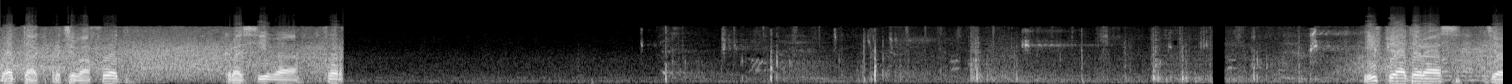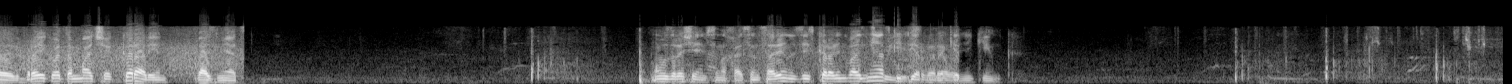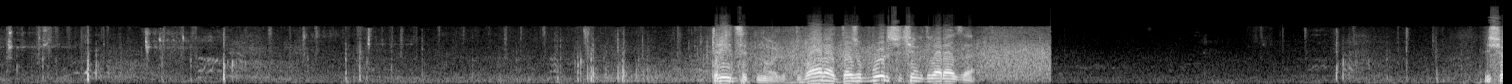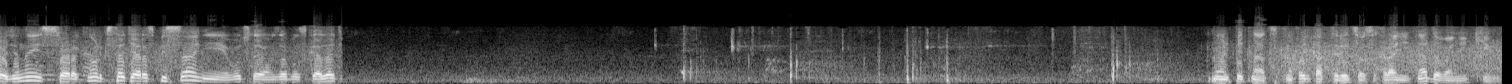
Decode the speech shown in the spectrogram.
Вот так, противоход. Красиво. Фор... И в пятый раз делает брейк в этом матче Каролин Возняцкий. Мы возвращаемся на Хайсенс Арену. Здесь Каролин Возняцкий, первый ракет Кинг. Тридцать ноль. Два раза, даже больше, чем в два раза. Еще один эйс, 40-0. Кстати, о расписании, вот что я вам забыл сказать. Пятнадцать. Ну, хоть как-то лицо сохранить надо, Ваня Кинг.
